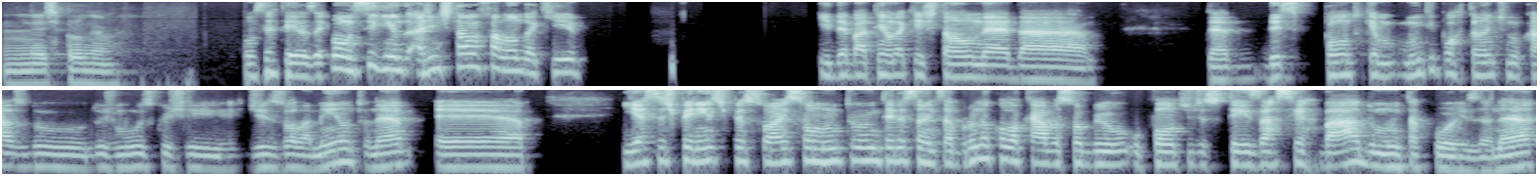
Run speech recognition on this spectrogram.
nesse problema. Com certeza. Bom, seguindo, a gente estava falando aqui e debatendo a questão né, da, desse ponto que é muito importante no caso do, dos músicos de, de isolamento, né? É, e essas experiências pessoais são muito interessantes. A Bruna colocava sobre o, o ponto de ter exacerbado muita coisa, né?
